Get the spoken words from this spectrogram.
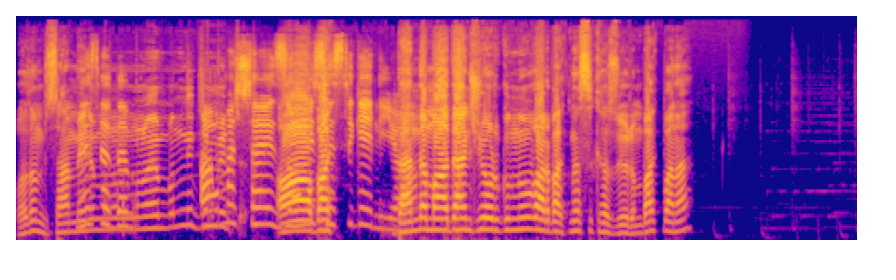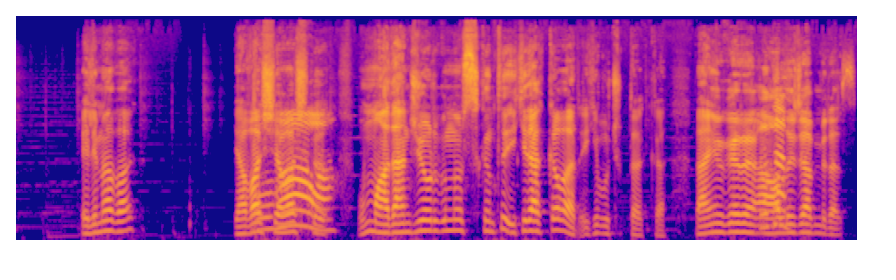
Oğlum sen benim Neyse de- bunun, bunun, bunun için Ama şey zombi Aa, bak, sesi geliyor. Bende madenci yorgunluğu var bak nasıl kazıyorum bak bana. Elime bak. Yavaş yavaş. Oha. Bu madenci yorgunluğu sıkıntı 2 dakika var. iki buçuk dakika. Ben yukarı ağlayacağım biraz.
